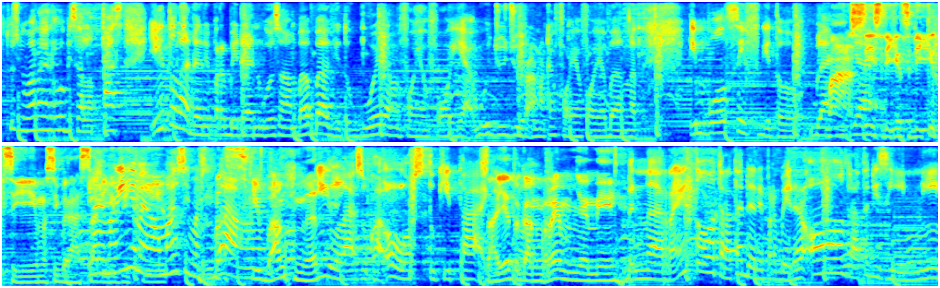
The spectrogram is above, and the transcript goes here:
terus gimana akhirnya lo bisa lepas ya itulah dari perbedaan gue sama Baba gitu gue yang foya-foya gue jujur anaknya foya-foya banget impulsif gitu belanja Masih sedikit-sedikit sih, masih berasa Lah emang iya memang masih masih, Masih banget. banget. Gila suka los tuh kita. Saya gitu. tukang remnya nih. Bener, nah itu ternyata dari perbedaan. Oh ternyata di sini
